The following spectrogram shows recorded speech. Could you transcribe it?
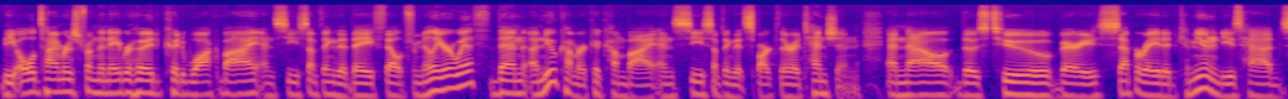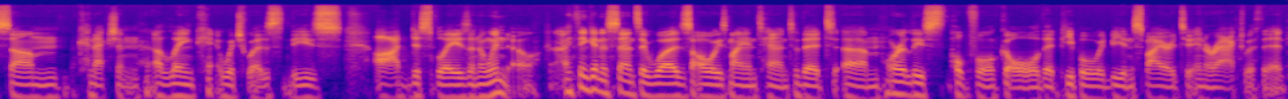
the old timers from the neighborhood could walk by and see something that they felt familiar with, then a newcomer could come by and see something that sparked their attention. And now those two very separated communities had some connection, a link, which was these odd displays in a window. I think, in a sense, it was always my intent that, um, or at least hopeful goal, that people would be inspired to interact with it.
